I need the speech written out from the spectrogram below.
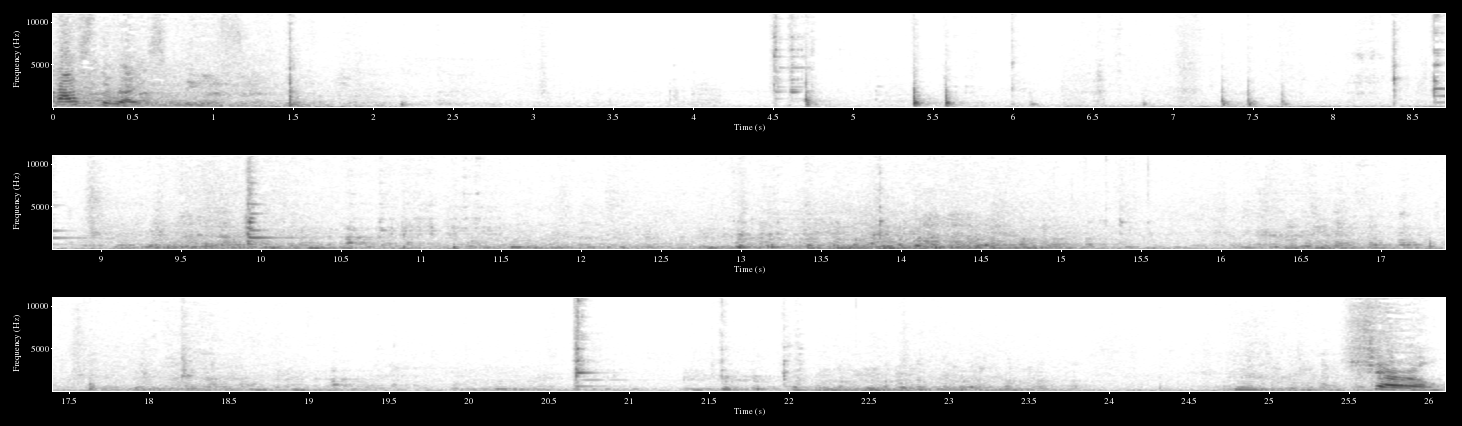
pass the rice, please. Cheryl,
